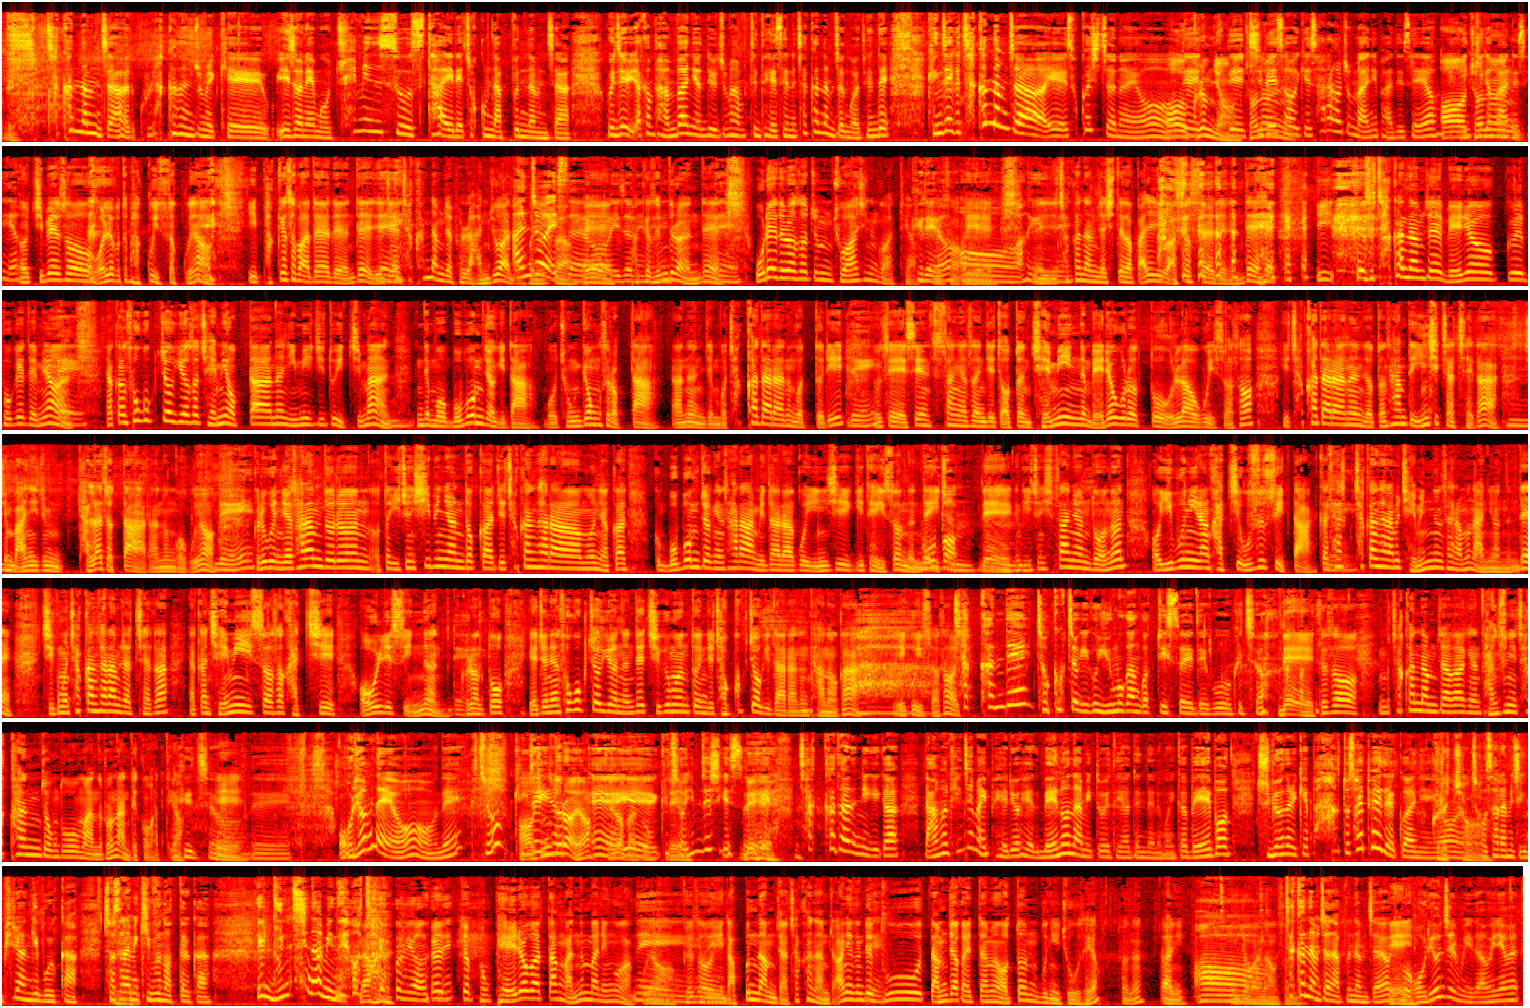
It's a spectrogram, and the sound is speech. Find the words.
네. 착한 남자, 그 약간은 좀 이렇게 예전에 뭐 최민수 스타일의 조금 나쁜 남자. 그 이제 약간 반반이었는데 요즘 아무튼 대세는 착한 남자인 것 같은데 굉장히 그 착한 남자에 속하시잖아요. 어, 그럼요. 네, 저는- 집에서 이렇게 사랑을 좀 많이 받으세요. 어, 인기가 저는 많으세요? 어, 집에서 원래부터 받고 있었고요. 네. 이 밖에서 받아야 되는데 네. 이제는 착한 남자 별로 안 좋아하다 안 보니까 좋아했어요, 예, 예전에는. 밖에서 힘들었는데 네. 올해 들어서 좀 좋아하시는 것 같아요. 그래요? 그래서, 예. 어, 하겠네. 이제 착한 남자 시대가 빨리 왔었어야 되는데 이 그래서 착한 남자의 매력을 보게 되면 네. 약간 소극적이어서 재미없다는 이미지도 있지만 음. 근데 뭐 모범적이다, 뭐 존경스럽다라는 이제 뭐 착하다라는 것들이 네. 요새 SNS 상에서 이제 어떤 재미있는 매력으로 또 올라오고 있어서 이 착하다라는 어떤 사람들 인식 자체가 지금 많이 좀 달라졌다라는 거고요. 음. 네. 그리고 이제 사람들은 어떤 2012년도까지 착한 사람은 약간 그 모범적인 사람이다라고 인식이 돼 있었는데 모범. 2000 네. 음. 근데 2014년도는 어 이분이랑 같이 웃을 수 있다. 그러니까 사- 네. 착한 사람이 재밌는 사람은 아니었는데 지금은 착한 사람 자체가 약간 재미있어서 같이 어울릴 수 있는 네. 그런 또 예전엔 소극적이었는데 지금은 또 이제 적극적이다라는 단어가 아, 일고 있어서 착한데 적극적이고 유머 감각도 있어야 되고 그렇죠. 네. 그래서 뭐 착한 남자가 그냥 단순히 착한 정도만으로는 안 될 것 같아요. 그렇죠. 예. 네. 어렵네요. 네. 그렇죠? 어, 힘들어요. 예, 제가 봐도. 예. 그렇죠. 네. 힘드시겠어요. 네. 예. 착하다는 얘기가 남을 굉장히 많이 배려해 매너남이 또 돼야 된다는 거니까 매번 주변을 이렇게 막 또 살펴야 될 거 아니에요. 그렇죠. 저 사람이 지금 필요한 게 뭘까? 저 사람의 기분 어떨까? 눈치남이네요. 어떻게 보면. 네. 그러니까 진짜 배려가 딱 맞는 말인 것 같고요. 네, 그래서 네. 이 나쁜 남자, 착한 남자. 아니 근데 네. 두 남자가 있다면 어떤 분이 좋으세요? 저는 아니 아나운서. 착한 남자, 나쁜 남자요? 네. 이거 어려운 질문이다. 왜냐하면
